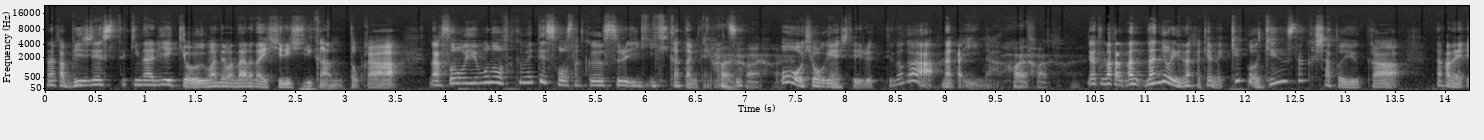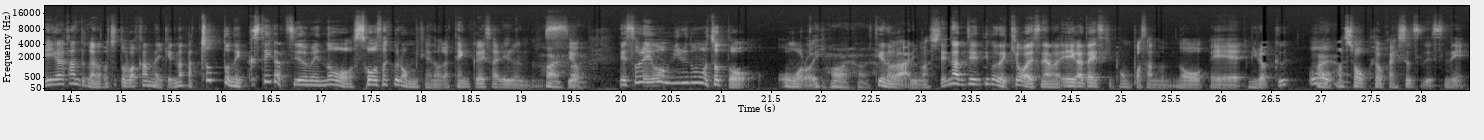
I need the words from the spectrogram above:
なんかビジネス的な利益を生まねばならないヒリヒリ感とかなんかそういうものを含めて創作する生き方みたいなやつはいはいはい。を表現しているっていうのがなんかいいな。はいはいはい。であとなんかな何よりなんかね結構原作者というかなんかね映画監督なのかちょっと分かんないけどなんかちょっとね癖が強めの創作論みたいなのが展開されるんですよ、はい。でそれを見るのもちょっとおもろいはいはいっていうのがありまして、なんていうことで今日はですね、あの映画大好きポンポさんの、えー魅力を、はいはい。まあ、紹紹介しつつですね、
